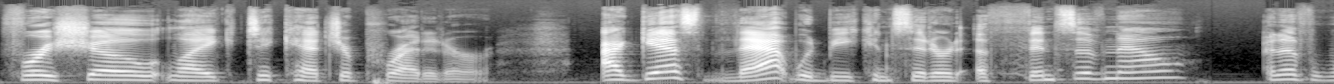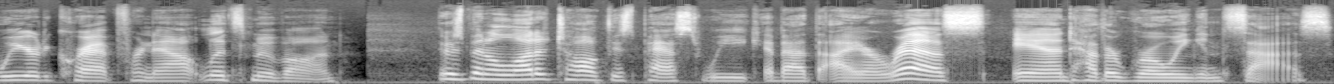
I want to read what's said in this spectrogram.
for a show like To Catch a Predator. I guess that would be considered offensive now. Enough weird crap for now. Let's move on. There's been a lot of talk this past week about the IRS and how they're growing in size.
